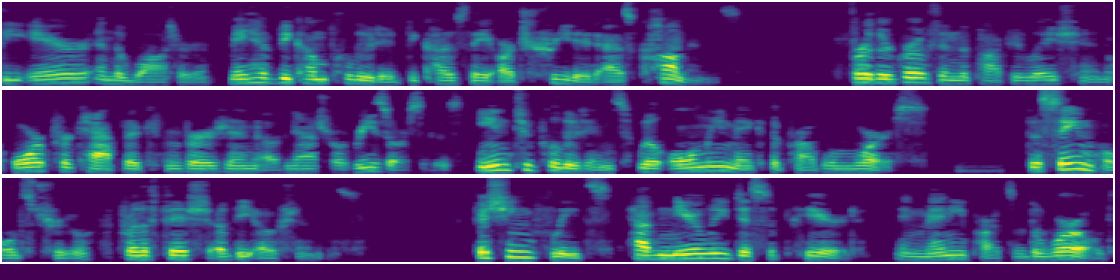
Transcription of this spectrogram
the air and the water may have become polluted because they are treated as commons. Further growth in the population or per capita conversion of natural resources into pollutants will only make the problem worse. The same holds true for the fish of the oceans. Fishing fleets have nearly disappeared in many parts of the world.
